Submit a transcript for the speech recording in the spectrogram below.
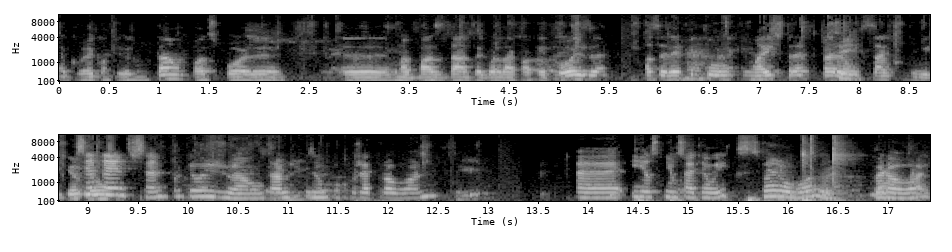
a correr cligas no botão, podes pôr eh, eh, uma base de dados a guardar qualquer coisa. Ou seja, é tipo um extra para Sim. um site do Wix. Eu- Isso é até interessante porque eu e o João estávamos a fazer um projeto para o Bono ah, e eles tinham um site em Wix. Para o bono? Para o Bono.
